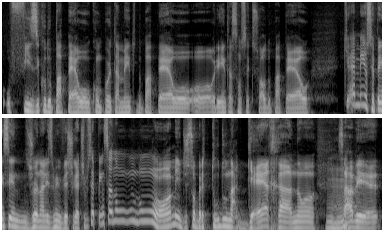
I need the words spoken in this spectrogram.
o físico do papel, ou o comportamento do papel, ou, ou a orientação sexual do papel. Que é meio, você pensa em jornalismo investigativo, você pensa num, num homem de sobretudo na guerra, no, sabe,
